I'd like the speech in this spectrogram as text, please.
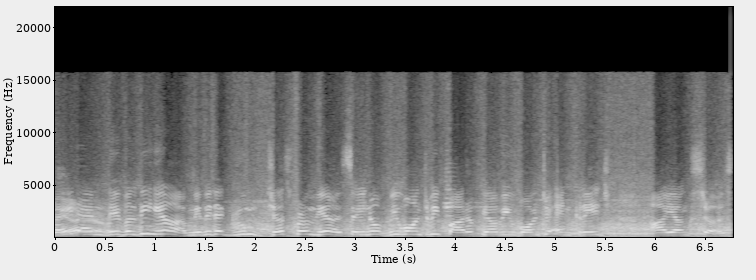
right? Yeah. And they will be here. Maybe they're groomed just from here. So you know, we want to be part of here. We want to encourage our youngsters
